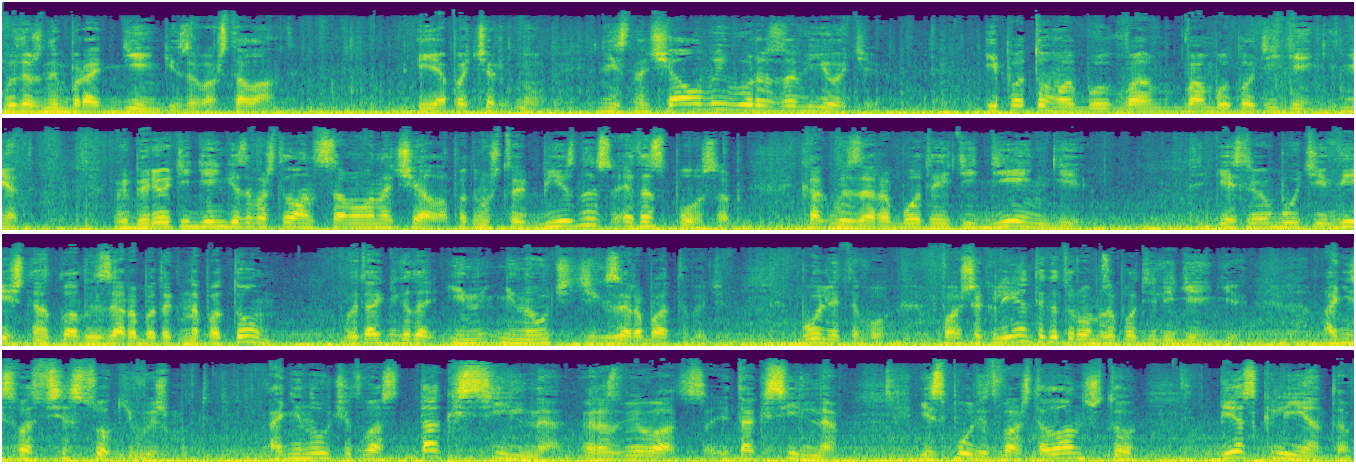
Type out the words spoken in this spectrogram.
Вы должны брать деньги за ваш талант. И я подчеркну, не сначала вы его разовьете, и потом вам, вам будут платить деньги. Нет, вы берете деньги за ваш талант с самого начала, потому что бизнес – это способ, как вы заработаете деньги. Если вы будете вечно откладывать заработок на потом, вы так никогда и не научитесь их зарабатывать. Более того, ваши клиенты, которые вам заплатили деньги, они с вас все соки выжмут. Они научат вас так сильно развиваться и так сильно использовать ваш талант, что без клиентов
